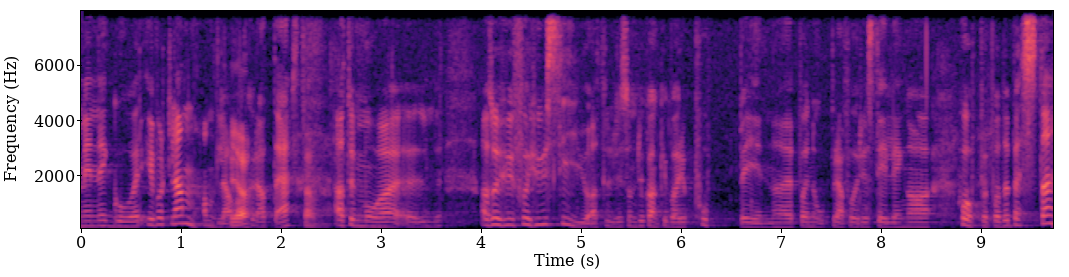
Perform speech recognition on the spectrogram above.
min i går i Vårt Land handla om Ja, akkurat det. stemmer. At du må eh, altså For hun sier jo at liksom, du kan ikke bare poppe inn eh, på en operaforestilling og håpe på det beste.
